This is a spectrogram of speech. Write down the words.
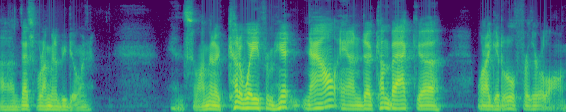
uh, that's what I'm going to be doing. And so I'm going to cut away from here now and uh, come back uh, when I get a little further along.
